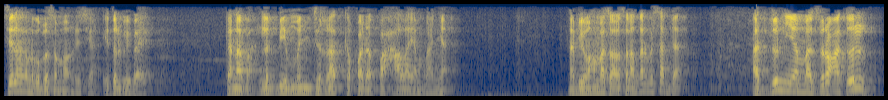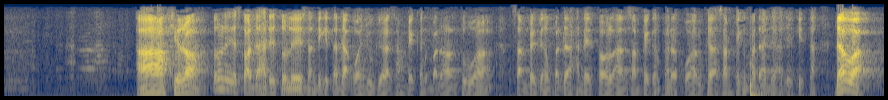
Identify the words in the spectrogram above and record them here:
silahkan berkumpul sama manusia. Itu lebih baik. Kenapa? Lebih menjerat kepada pahala yang banyak. Nabi Muhammad SAW kan bersabda, Ad-dunya mazra'atul Akhirah. Tulis. Kalau ada hadis tulis. Nanti kita dakwah juga. Sampaikan kepada orang tua. Sampaikan kepada handai tolan. Sampaikan kepada keluarga. Sampaikan kepada adik-adik kita. Dakwah.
